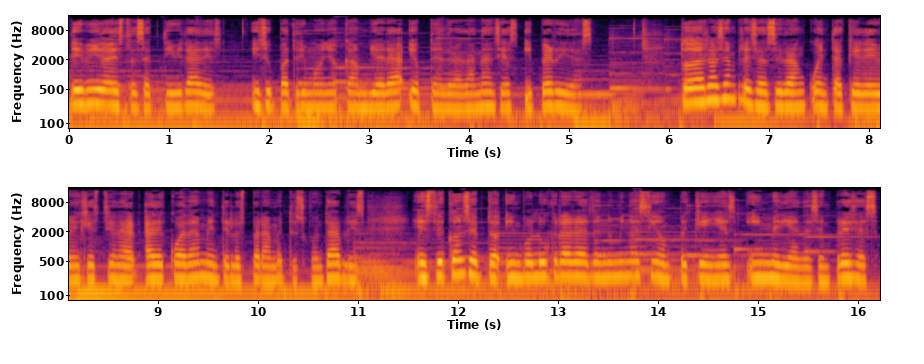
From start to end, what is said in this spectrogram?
debido a estas actividades, y su patrimonio cambiará y obtendrá ganancias y pérdidas. Todas las empresas se dan cuenta que deben gestionar adecuadamente los parámetros contables. Este concepto involucra la denominación pequeñas y medianas empresas,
